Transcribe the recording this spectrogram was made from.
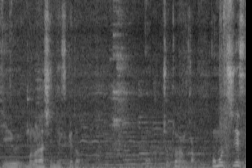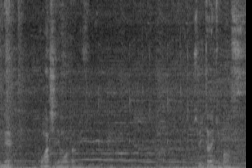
っていうものらしいんですけどおちょっとなんかお餅ですね。お箸で持った時ちょっといただきます。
